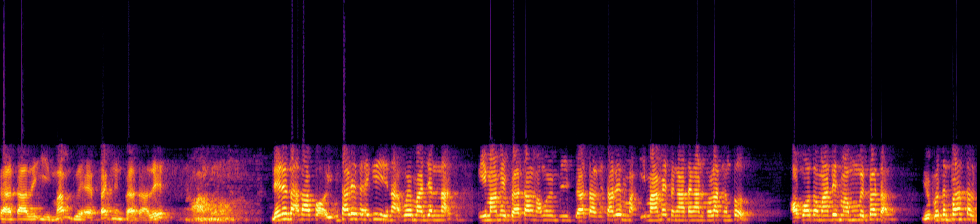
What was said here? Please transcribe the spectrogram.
batal imam dua efek nih batal makmum. Dene tak takoki, misalnya saya ini, nak gue manjen nak imame batal, makmum batal, misalnya imame tengah-tengah sholat ngentut, apa otomatis makmum batal? Ya betul batal,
